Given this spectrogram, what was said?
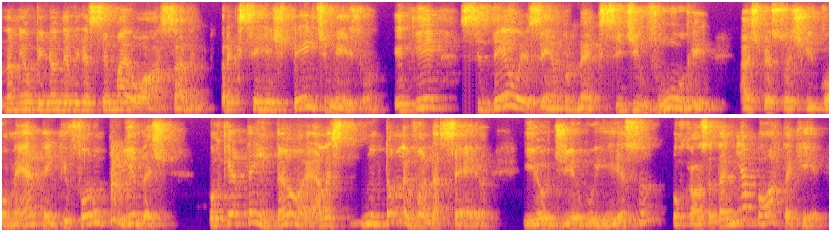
na minha opinião, deveria ser maior, sabe? Para que se respeite mesmo e que se dê o exemplo, né? Que se divulgue as pessoas que cometem que foram punidas, porque até então elas não estão levando a sério. E eu digo isso por causa da minha porta aqui,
